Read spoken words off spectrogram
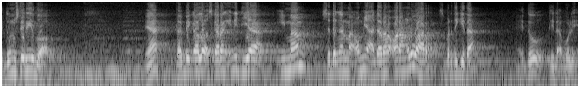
Itu mesti ridho. Ya, tapi kalau sekarang ini dia imam sedangkan makmumnya adalah orang luar seperti kita, ya itu tidak boleh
